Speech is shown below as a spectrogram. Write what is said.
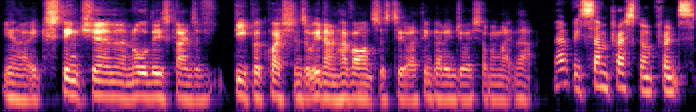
you know extinction and all these kinds of deeper questions that we don't have answers to. I think I'd enjoy something like that. That would be some press conference.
